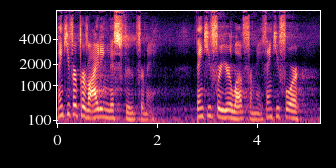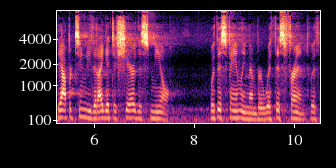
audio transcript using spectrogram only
Thank you for providing this food for me. Thank you for your love for me. Thank you for the opportunity that I get to share this meal with this family member, with this friend, with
